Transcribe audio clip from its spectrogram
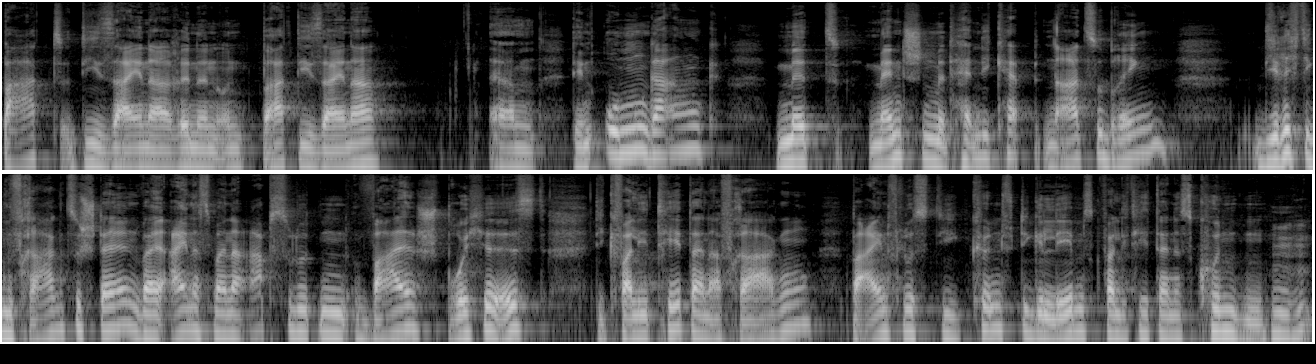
Baddesignerinnen und Baddesigner ähm, den Umgang mit Menschen mit Handicap nahezubringen, die richtigen Fragen zu stellen, weil eines meiner absoluten Wahlsprüche ist, die Qualität deiner Fragen beeinflusst die künftige Lebensqualität deines Kunden. Mhm.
